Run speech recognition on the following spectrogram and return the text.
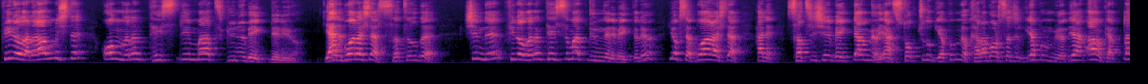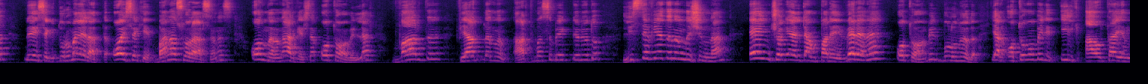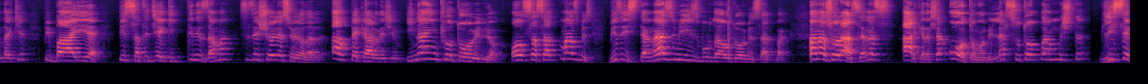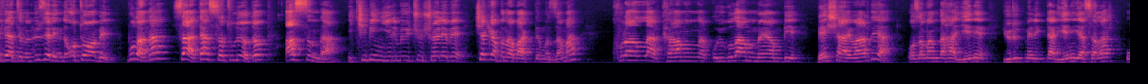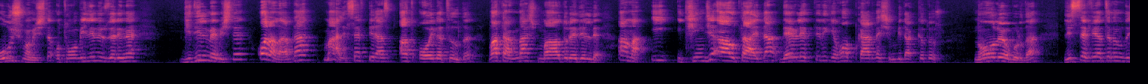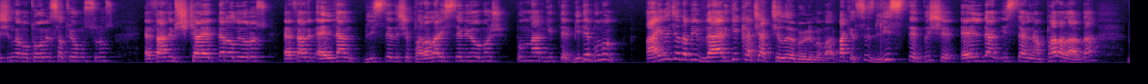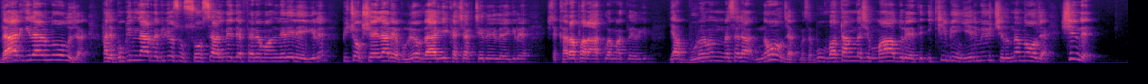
Filolar almıştı. Onların teslimat günü bekleniyor. Yani bu araçlar satıldı. Şimdi filoların teslimat günleri bekleniyor. Yoksa bu araçlar hani satışı beklenmiyor. Yani stokçuluk yapılmıyor, kara borsacılık yapılmıyor diyen avukatlar neyse ki duruma el attı. Oysa ki bana sorarsanız onların arkadaşlar otomobiller vardı. Fiyatlarının artması bekleniyordu. Liste fiyatının dışından en çok elden parayı verene otomobil bulunuyordu. Yani otomobilin ilk 6 ayındaki bir bayiye, bir satıcıya gittiğiniz zaman size şöyle söylüyorlardı. Ah be kardeşim inan ki otomobil yok. Olsa satmaz mıyız? Biz istemez miyiz burada otomobil satmak? Bana sorarsanız arkadaşlar o otomobiller stoklanmıştı. Liste fiyatının üzerinde otomobil bulana zaten satılıyordu. Aslında 2023'ün şöyle bir check-up'ına baktığımız zaman kurallar, kanunlar uygulanmayan bir 5 ay vardı ya. O zaman daha yeni yürütmelikler, yeni yasalar oluşmamıştı. Otomobilin üzerine gidilmemişti. Oralarda maalesef biraz at oynatıldı. Vatandaş mağdur edildi. Ama i- ikinci 6 ayda devlet dedi ki hop kardeşim bir dakika dur. Ne oluyor burada? Liste fiyatının dışından otomobil satıyormuşsunuz. Efendim şikayetler alıyoruz. Efendim elden liste dışı paralar isteniyormuş. Bunlar gitti. Bir de bunun ayrıca da bir vergi kaçakçılığı bölümü var. Bakın siz liste dışı elden istenilen paralarda vergiler ne olacak? Hani bugünlerde biliyorsun sosyal medya fenomenleriyle ilgili birçok şeyler yapılıyor. Vergi kaçakçılığı ile ilgili, işte kara para aklamakla ilgili. Ya buranın mesela ne olacak mesela? Bu vatandaşın mağduriyeti 2023 yılında ne olacak? Şimdi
